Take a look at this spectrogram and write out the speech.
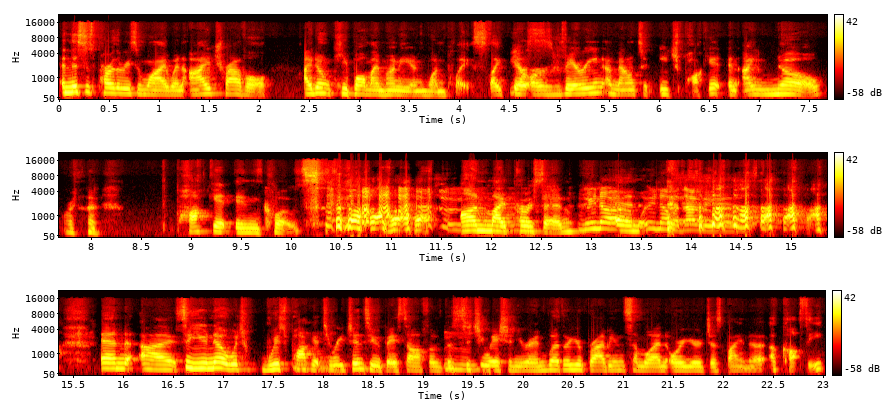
And this is part of the reason why when I travel, I don't keep all my money in one place. Like there are varying amounts in each pocket, and I know, pocket in quotes on my person. We know and, we know what that means. and uh, so you know which which pocket to reach into based off of the mm-hmm. situation you're in, whether you're bribing someone or you're just buying a, a coffee.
